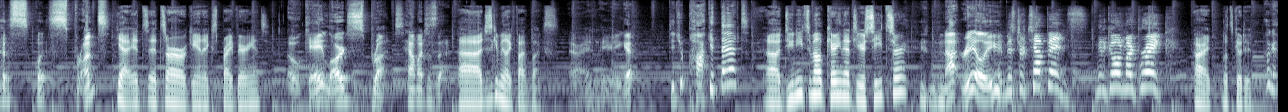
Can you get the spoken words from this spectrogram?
What, Sprunt? Yeah, it's it's our organic Sprite variant. Okay, large Sprunt. How much is that? Uh, just give me like five bucks. All right, here you go. Did you pocket that? Uh, do you need some help carrying that to your seat, sir? Not really. Hey, Mr. Teppins, I'm gonna go on my break. All right, let's go, dude. Okay.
